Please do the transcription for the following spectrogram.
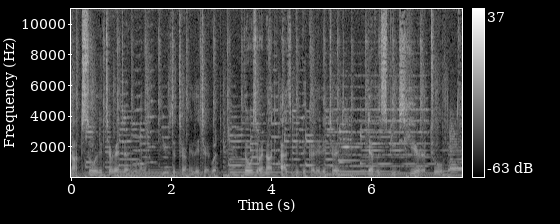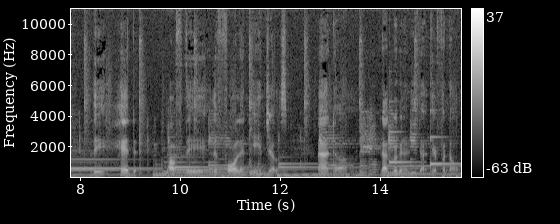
not so literate and will use the term illiterate, but those who are not as biblically literate, devil speaks here to the head of the the fallen angels, and um, that we're going to leave that there for now.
